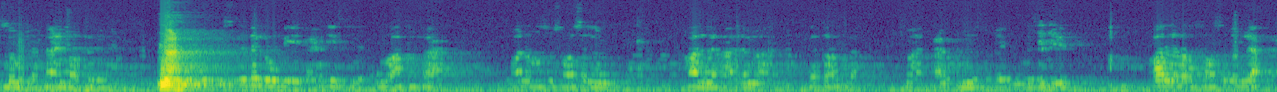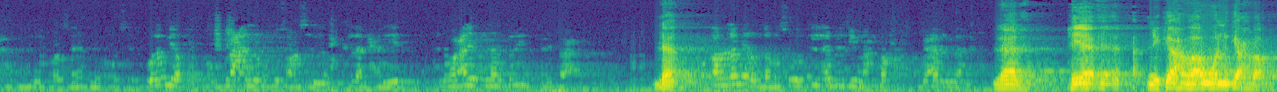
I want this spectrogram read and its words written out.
الزوجه لا عبره بها نعم. استدلوا بحديث امرأة فاعل. وان الرسول صلى الله عليه وسلم قال لها لما ذكرت له ما فعلت من الزبير قال لها الرسول صلى الله عليه وسلم لا حدثني وسيأتي وسيأتي ولم يقل. مع ان الرسول صلى الله عليه وسلم خلال الحديث إنه علم أنها تريد أن لا. وقال لم يرد الرسول إلا بالجماع فقط بعد المانع لا لا. هي نكاحها أول نكاح رابع.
